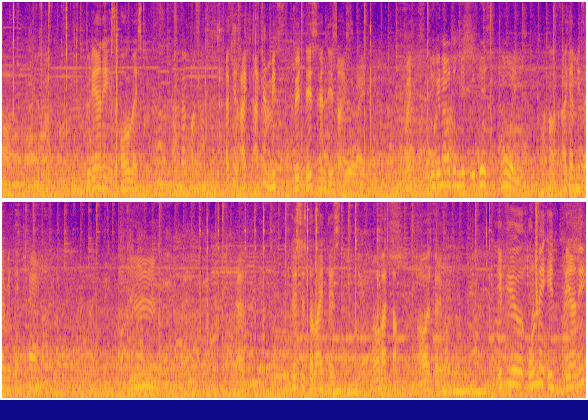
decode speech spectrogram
Ah, it's good. Biryani is always good. I think I, I can mix with this and this size. You're right. Right? You can also mix with this. No worries. Uh-huh. I can mix everything. Mm. Yeah. This is the right taste. Oh, 맛있다. Oh, it's very good. If you only eat biryani,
